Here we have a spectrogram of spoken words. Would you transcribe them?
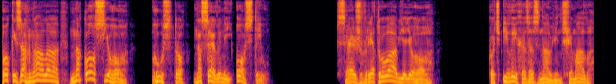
поки загнала на кос його густро населений острів. Все ж врятував я його, хоч і лиха зазнав він чимало,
